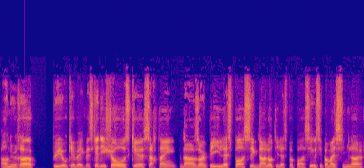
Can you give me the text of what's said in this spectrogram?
en Europe puis au Québec? Est-ce qu'il y a des choses que certains dans un pays laissent passer que dans l'autre ils laissent pas passer ou c'est pas mal similaire?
